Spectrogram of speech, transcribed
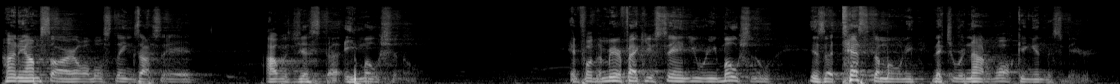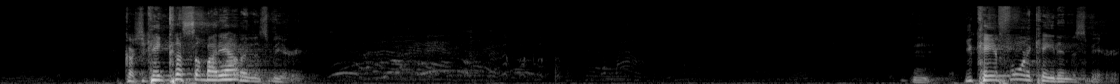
Honey, I'm sorry, all those things I said. I was just uh, emotional. And for the mere fact you're saying you were emotional is a testimony that you were not walking in the Spirit. Because you can't cuss somebody out in the Spirit. Mm. You can't fornicate in the Spirit.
